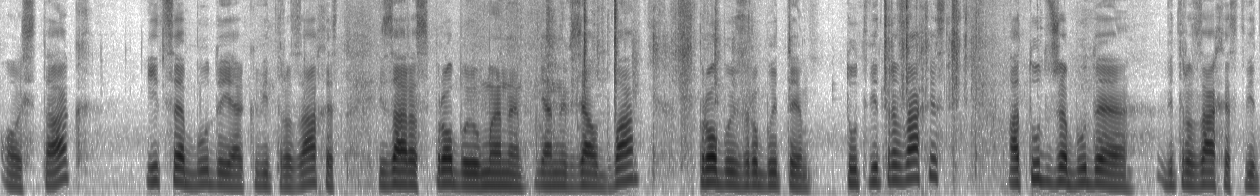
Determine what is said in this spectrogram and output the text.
Ось так. І це буде як вітрозахист. І зараз спробую в мене, я не взяв два. Спробую зробити тут вітрозахист, а тут вже буде вітрозахист від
